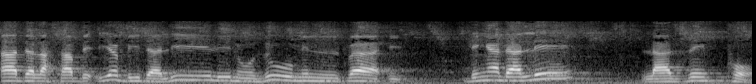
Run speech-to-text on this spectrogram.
adalah sabit ia bidalili nuzumil fa'i dengan dalil lazim po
